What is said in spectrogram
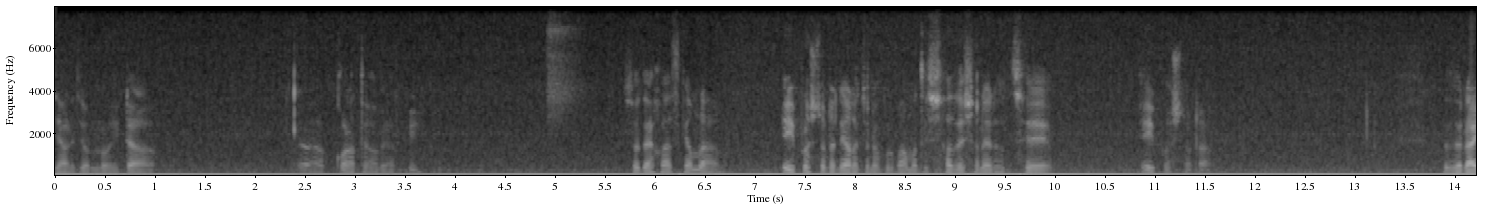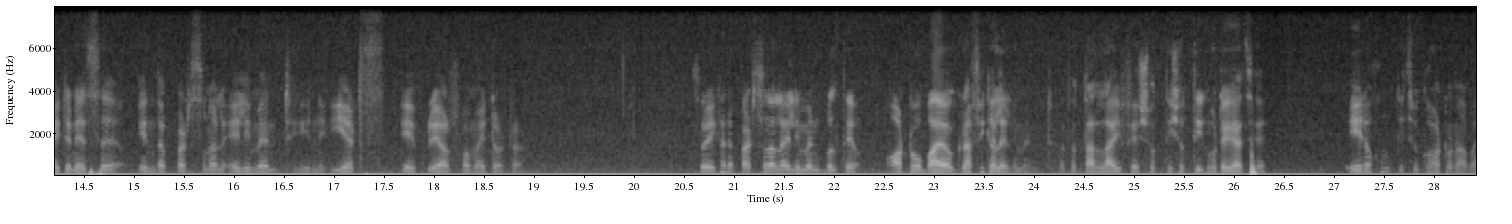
যার জন্য এটা করাতে হবে আর কি। সো দেখো, আজকে আমরা এই প্রশ্নটা নিয়ে আলোচনা করব। আমাদের সাজেশনের হচ্ছে এই প্রশ্নটা। Write an essay in the personal element in Yeats a prayer for my daughter so এখানে পার্সোনাল এলিমেন্ট বলতে অটোবায়োগ্রাফিক্যাল এলিমেন্ট অর্থাৎ তার লাইফে সত্যি সত্যি ঘটে গেছে। এরকম কিছু ঘটনা বা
